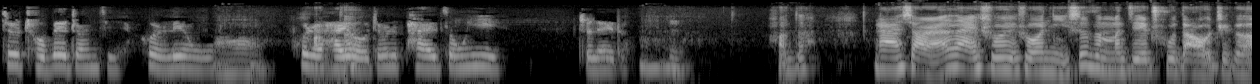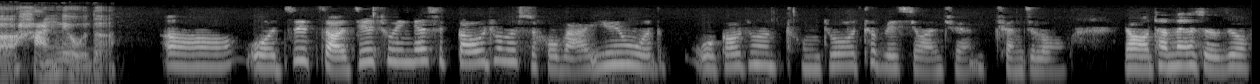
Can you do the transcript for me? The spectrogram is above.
就筹备专辑或者练舞，哦，或者还有就是拍综艺之类的。嗯，好的。那小然来说一说，你是怎么接触到这个韩流的？呃，我最早接触应该是高中的时候吧，因为我我高中的同桌特别喜欢权权志龙，然后他那个时候就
